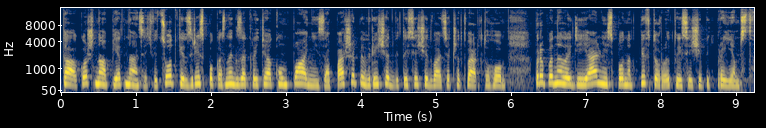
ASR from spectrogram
Також на 15% зріс показник закриття компаній за перше півріччя 2024-го. Припинили діяльність понад півтори тисячі підприємств.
